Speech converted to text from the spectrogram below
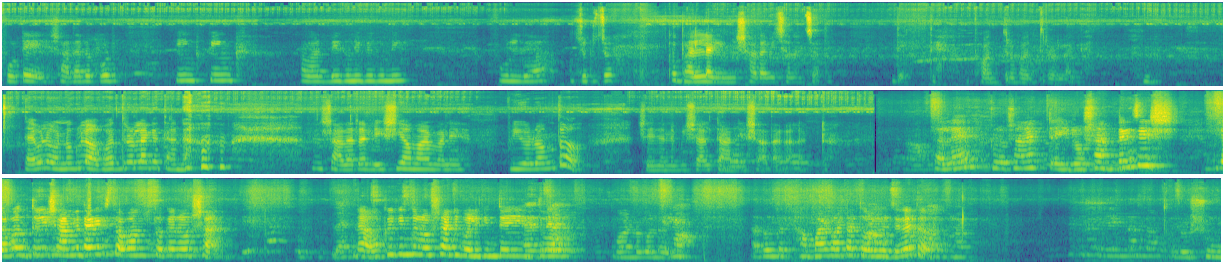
ফোটে, সাদার ওপর পিঙ্ক পিঙ্ক আবার বেগুনি বেগুনি ফুল দেওয়া, কুচো কুচো, খুব ভালো লাগে সাদা বিছানার চাদর। দেখতে ভদ্র ভদ্র লাগে। তাই বলে অন্যগুলো অভদ্র লাগে তা না। সাদাটা বেশি আমার মানে প্রিয় রং তো, সেই জন্য বিশাল টানে সাদা কালারটা। তাহলে রোশানের এই রোশান দেখেছিস? যখন তুই সামনে থাকিস তখন তোকে রোশান। না ওকে কিন্তু রোশানই বলি কিন্তু এই তো গন্ডগোল হলো। এখন তো থামার ঘাটা তোর হয়েছে তাই তো? রসুন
